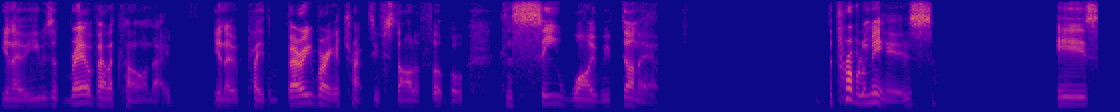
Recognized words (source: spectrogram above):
You know, he was at Real Vallecano you know, played a very, very attractive style of football, can see why we've done it. The problem is, is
